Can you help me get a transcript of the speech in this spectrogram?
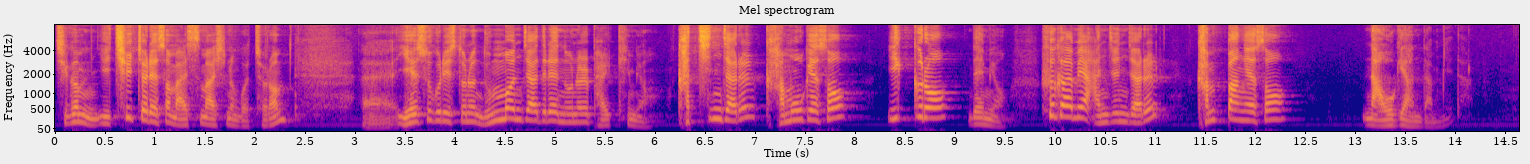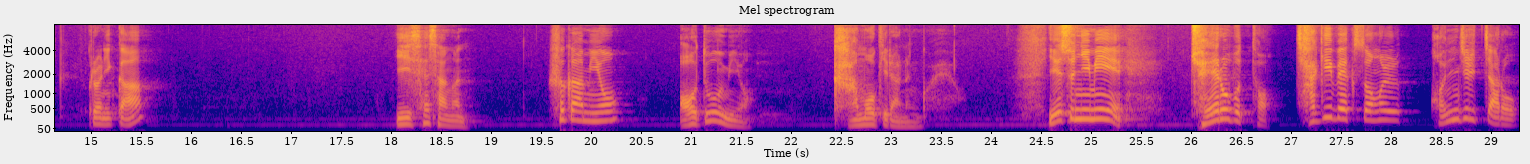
지금 이 7절에서 말씀하시는 것처럼 예수 그리스도는 눈먼 자들의 눈을 밝히며 갇힌 자를 감옥에서 이끌어 내며 흑암에 앉은 자를 감방에서 나오게 한답니다. 그러니까 이 세상은 흑암이요 어두움이요 감옥이라는 거예요. 예수님이 죄로부터 자기 백성을 건질 자로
